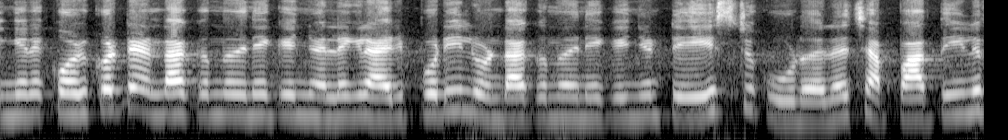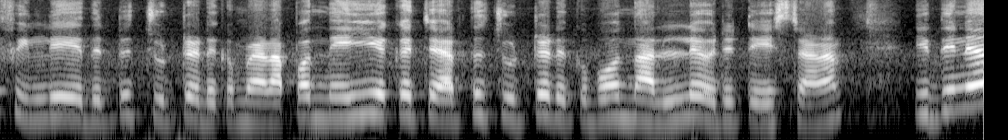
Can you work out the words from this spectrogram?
ഇങ്ങനെ കോഴിക്കോട്ട ഉണ്ടാക്കുന്നതിനെ കഴിഞ്ഞും അല്ലെങ്കിൽ അരിപ്പൊടിയിൽ ഉണ്ടാക്കുന്നതിനെ കഴിഞ്ഞും ടേസ്റ്റ് കൂടുതൽ ചപ്പാത്തിയിൽ ഫില്ല് ചെയ്തിട്ട് ചുട്ടെടുക്കുമ്പോഴാണ്. അപ്പോൾ നെയ്യൊക്കെ ചേർത്ത് ചുട്ടെടുക്കുമ്പോൾ നല്ലൊരു ടേസ്റ്റാണ് ഇതിന്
